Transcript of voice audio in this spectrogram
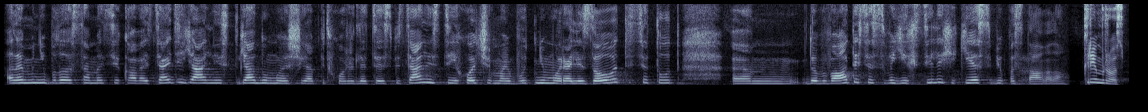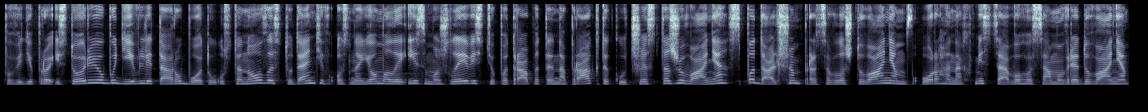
Але мені було саме цікава ця діяльність. Я думаю, що я підходжу для цієї спеціальності і хочу в майбутньому реалізовуватися тут, ем, добиватися своїх цілей, які я собі поставила. Крім розповіді про історію будівлі та роботу установи, студентів ознайомили із можливістю потрапити на практику чи стажування з подальшим працевлаштуванням в органах місцевого самоврядування.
